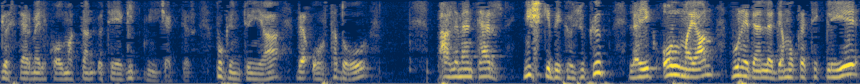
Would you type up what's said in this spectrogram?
göstermelik olmaktan öteye gitmeyecektir. Bugün dünya ve Orta Doğu parlamentermiş gibi gözüküp layık olmayan bu nedenle demokratikliği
